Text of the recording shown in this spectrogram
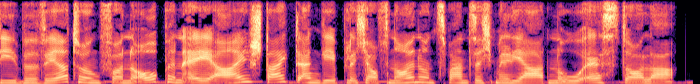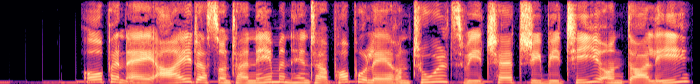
Die Bewertung von OpenAI steigt angeblich auf 29 Milliarden US-Dollar. OpenAI, das Unternehmen hinter populären Tools wie ChatGBT und DALI,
